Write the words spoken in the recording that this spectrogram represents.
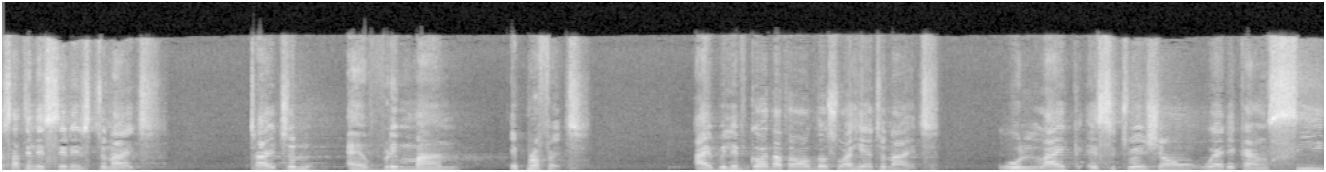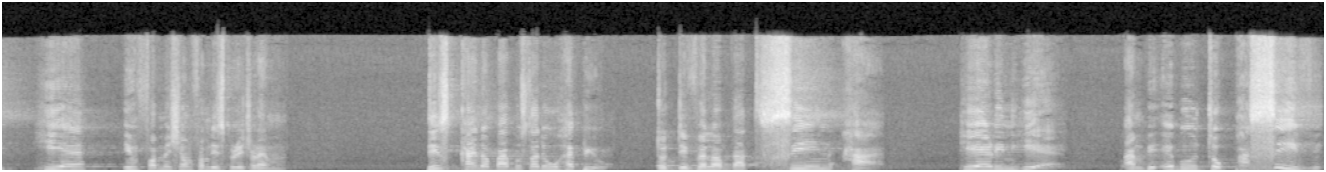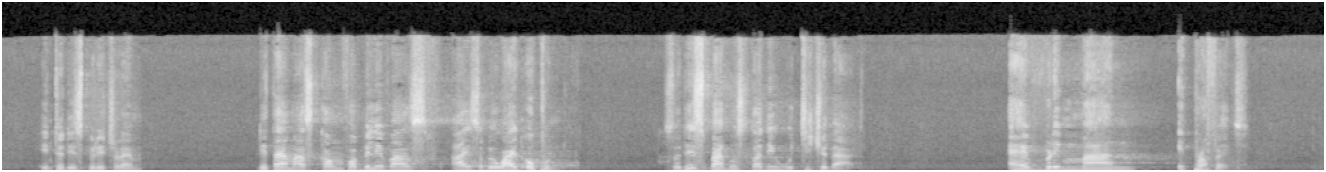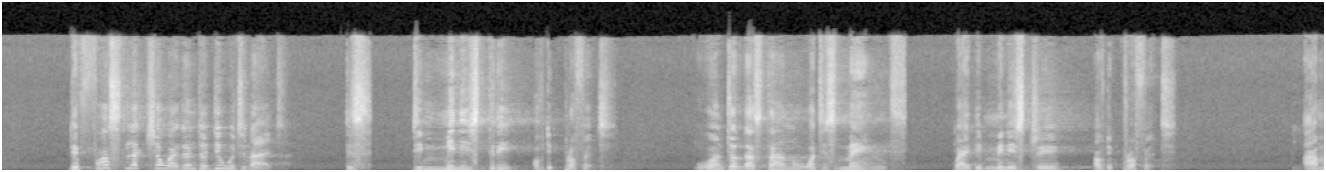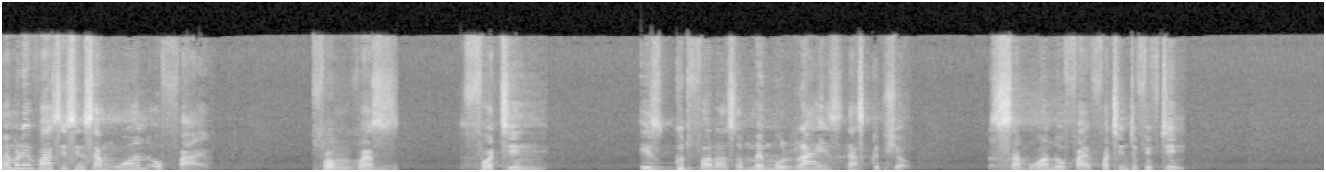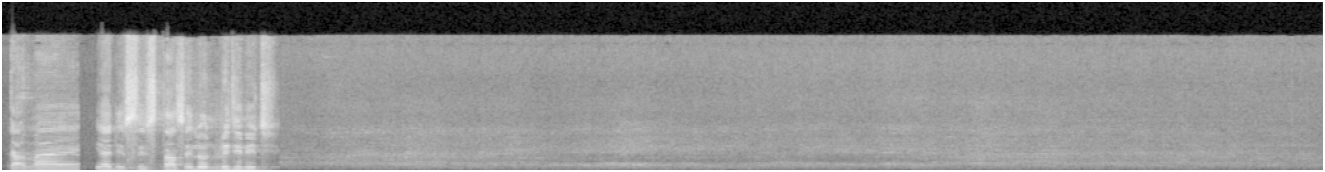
we're starting a series tonight titled Every Man a Prophet. I believe, God, that all those who are here tonight would like a situation where they can see, hear information from the spirit realm. This kind of Bible study will help you to develop that seeing high, hearing here, and be able to perceive into the spirit realm. The time has come for believers' eyes to be wide open. So this Bible study will teach you that. Every man a prophet. The first lecture we're going to deal with tonight is the ministry of the prophet. We want to understand what is meant by the ministry of the prophet. Our memory verse is in Psalm 105 from verse 14. It's good for us to memorize that scripture. Psalm 105, 14 to 15. Can I hear the sisters alone reading it?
